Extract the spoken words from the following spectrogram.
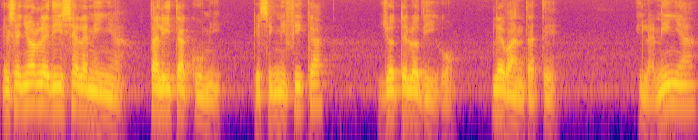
El Señor le dice a la niña, Talita Kumi, que significa, yo te lo digo, levántate. Y la niña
